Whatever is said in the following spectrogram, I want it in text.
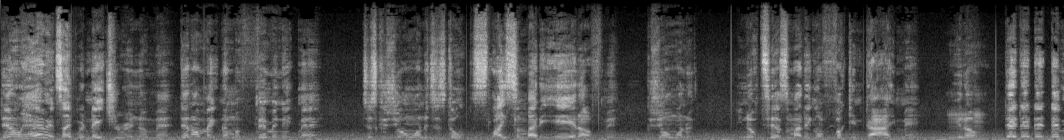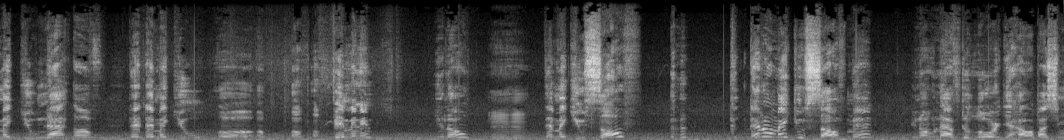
they don't have that type of nature in them, man. They don't make them effeminate, man. Just because you don't want to just go slice somebody's head off, man. Because you don't want to, you know, tell somebody they gonna fucking die, man. You know, Mhm. that, that, that, that make you not of that, that make you uh of, a, of feminine, you know Mm-hmm. that make you soft. that don't make you soft, man. You know, now if the Lord Yahweh Bashim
